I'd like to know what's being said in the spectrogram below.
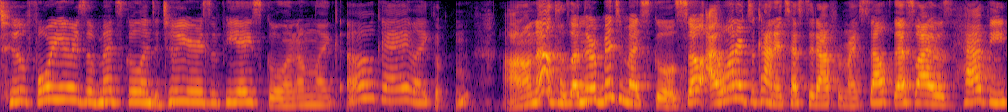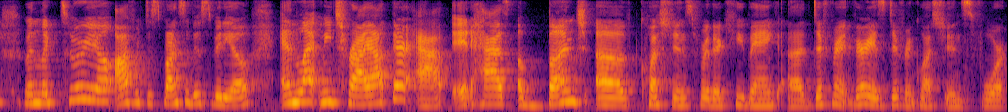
two, four years of med school into two years of PA school. And I'm like, oh, okay, like, mm, I don't know, because I've never been to med school. So I wanted to kind of test it out for myself. That's why I was happy when Lecturio offered to sponsor this video and let me try out their app. It has a bunch of questions for their QBank, uh, different, various different questions for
